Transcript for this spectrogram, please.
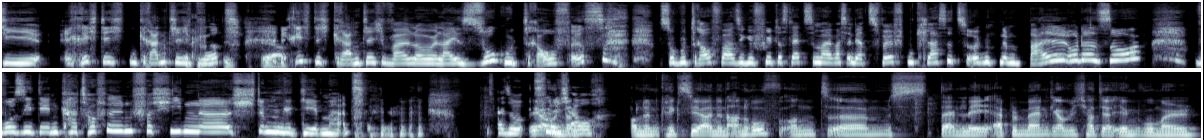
die richtig grantig wird Ja. richtig grantig, weil Lorelei so gut drauf ist. So gut drauf war sie gefühlt das letzte Mal was in der zwölften Klasse zu irgendeinem Ball oder so, wo sie den Kartoffeln verschiedene Stimmen gegeben hat. Also Ja, fühle ich dann- auch. Und dann kriegst du ja einen Anruf und ähm, Stanley Appleman, glaube ich, hat ja irgendwo mal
